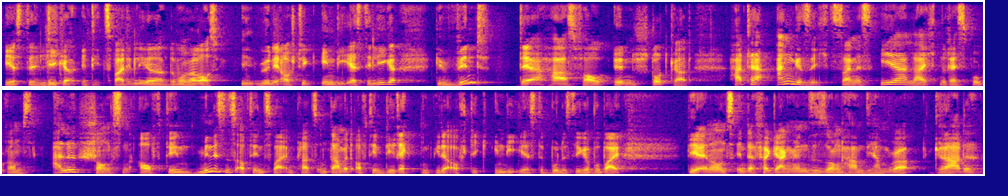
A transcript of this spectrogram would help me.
erste Liga, in die zweite Liga, da wollen wir raus, über den Aufstieg in die erste Liga, gewinnt der HSV in Stuttgart. Hat er angesichts seines eher leichten Restprogramms alle Chancen auf den, mindestens auf den zweiten Platz und damit auf den direkten Wiederaufstieg in die erste Bundesliga. Wobei, wir erinnern uns, in der vergangenen Saison haben die Hamburger gerade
